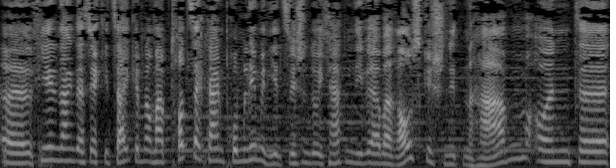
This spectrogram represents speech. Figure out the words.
Äh, vielen Dank, dass ihr euch die Zeit genommen habt, trotz der kleinen Probleme, die ihr zwischendurch hatten, die wir aber rausgeschnitten haben. Und äh,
